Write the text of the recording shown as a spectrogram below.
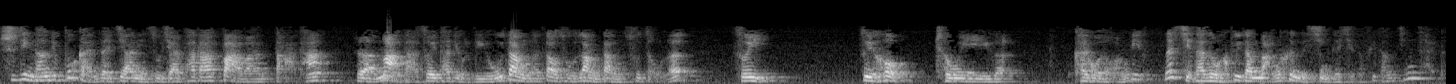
石敬瑭就不敢在家里住下，怕他爸爸打他，是吧？骂他，所以他就流荡了，到处浪荡出走了。所以最后成为一个开国的皇帝。那写他这种非常蛮横的性格，写的非常精彩的。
